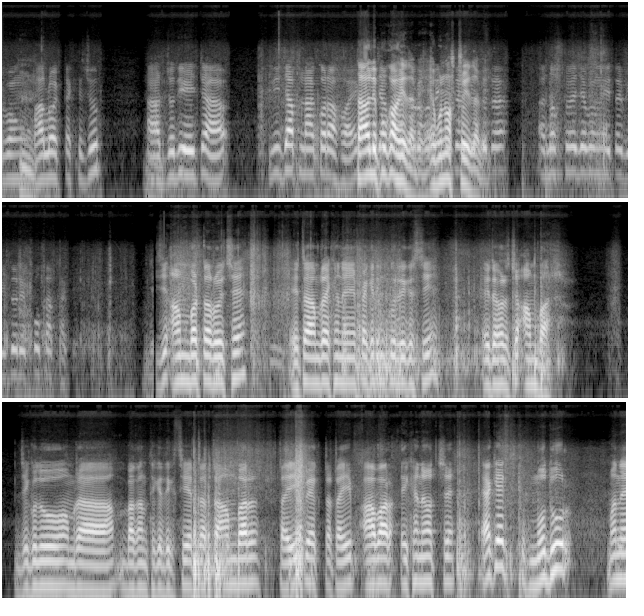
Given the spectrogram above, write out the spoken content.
এবং ভালো একটা খেজুর। আর যদি এইটা রিজার্ভ না করা হয় তাহলে পোকা হয়ে যাবে এবং নষ্ট হয়ে যাবে। নষ্ট হয়ে এবং এটার ভিতরে পোকা থাকে। যে আম্বারটা রয়েছে, এটা আমরা এখানে প্যাকেটিং করে রেখেছি। এটা হচ্ছে আম্বার। যেগুলো আমরা বাগান থেকে দেখছি, এটা একটা আম্বার টাইপ একটা টাইপ আবার এখানে হচ্ছে এক এক মধুর মানে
